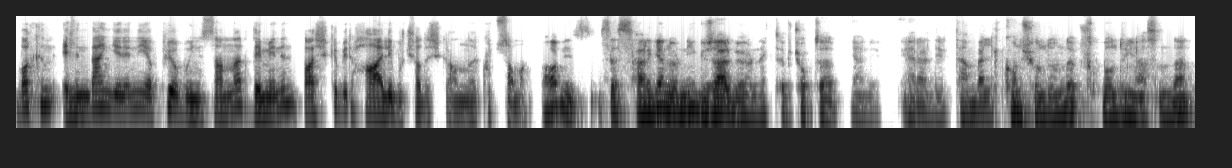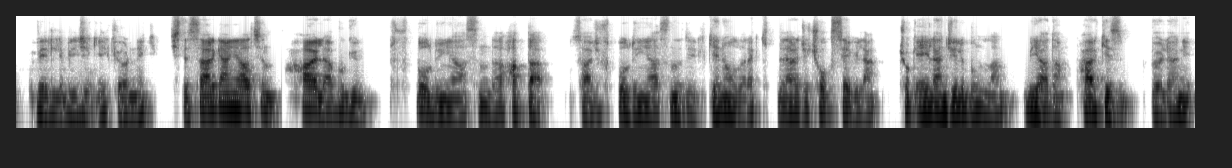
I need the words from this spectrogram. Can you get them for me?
bakın elinden geleni yapıyor bu insanlar demenin başka bir hali bu çalışkanlığı kutsamak. Abi mesela Sergen örneği güzel bir örnek tabii. Çok da yani herhalde tembellik konuşulduğunda futbol dünyasında verilebilecek ilk örnek. İşte Sergen Yalçın hala bugün futbol dünyasında hatta sadece futbol dünyasında değil genel olarak kitlelerce çok sevilen, çok eğlenceli bulunan bir adam. Herkes böyle hani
